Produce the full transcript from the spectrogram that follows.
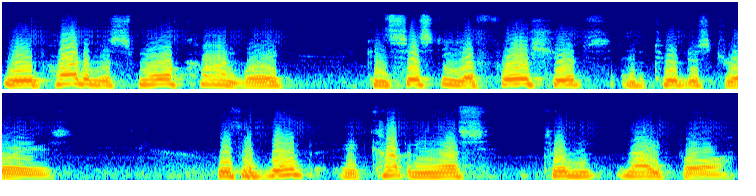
we were part of a small convoy consisting of four ships and two destroyers, with a blimp accompanying us till nightfall.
